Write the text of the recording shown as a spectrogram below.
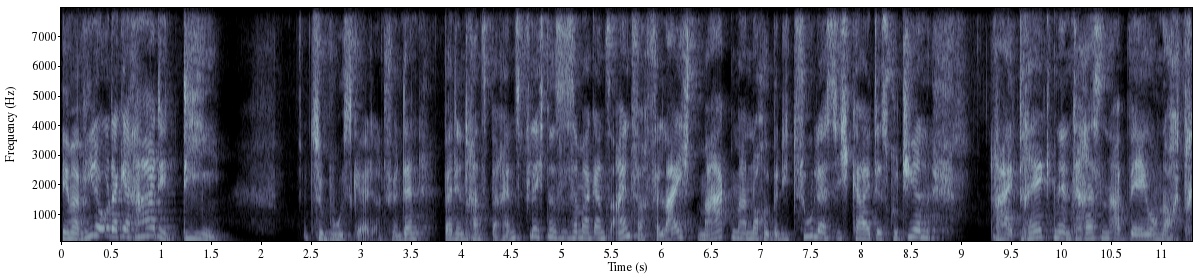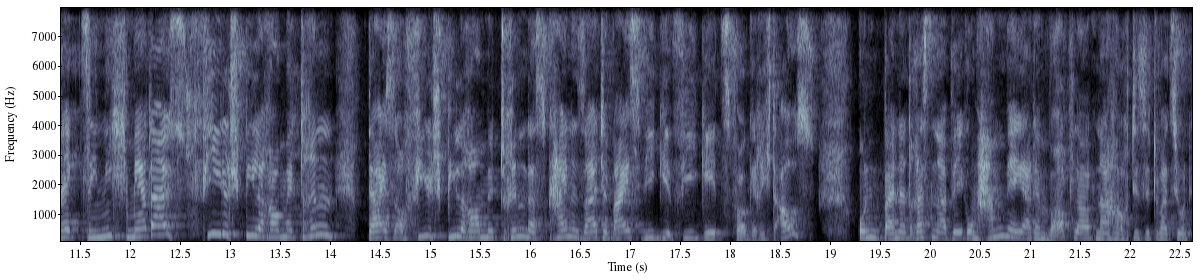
immer wieder oder gerade die zu Bußgeldern führen. Denn bei den Transparenzpflichten ist es immer ganz einfach. Vielleicht mag man noch über die Zulässigkeit diskutieren. Trägt eine Interessenabwägung noch, trägt sie nicht mehr. Da ist viel Spielraum mit drin. Da ist auch viel Spielraum mit drin, dass keine Seite weiß, wie, wie geht's vor Gericht aus. Und bei einer Interessenabwägung haben wir ja dem Wortlaut nach auch die Situation,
